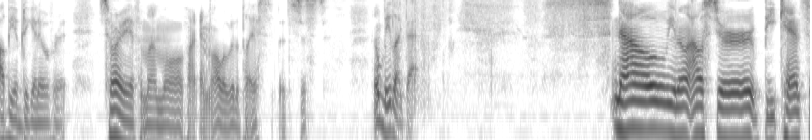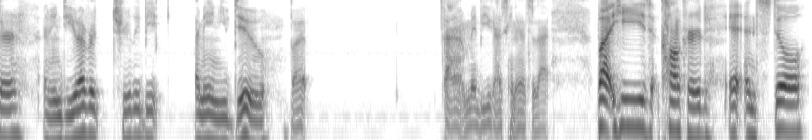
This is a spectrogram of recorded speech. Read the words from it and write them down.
I'll be able to get over it. Sorry if I'm all fucking all over the place. It's just it'll be like that. Now you know, Alistair beat cancer. I mean, do you ever truly beat? I mean, you do, but know, maybe you guys can answer that. But he's conquered it and still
